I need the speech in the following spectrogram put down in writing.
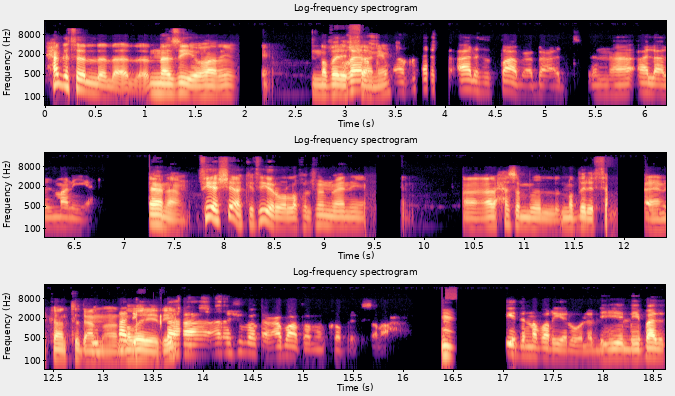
حقت ال- ال- النازية وهذه. النظرية غير الثانية. غير آلة الطابع بعد إنها آلة ألمانية. أي نعم. في أشياء كثير والله في الفيلم يعني آه، على حسب النظرية الثانية يعني كانت تدعم هذه النظرية ذي. أنا أشوفها عباطه من كوبريك صراحة. أكيد النظرية الأولى اللي هي اللي اباده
